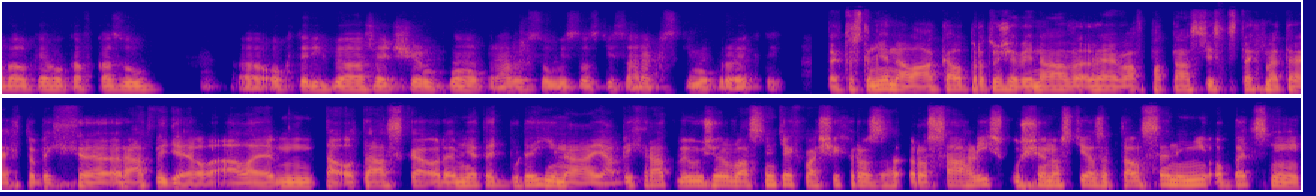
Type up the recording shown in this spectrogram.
Velkého Kavkazu, o kterých byla řeč právě v souvislosti s arabskými projekty. Tak to jste mě nalákal, protože vina réva v 15 metrech, to bych eh, rád viděl, ale mm, ta otázka ode mě teď bude jiná. Já bych rád využil vlastně těch vašich roz, rozsáhlých zkušeností a zeptal se nyní obecně,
